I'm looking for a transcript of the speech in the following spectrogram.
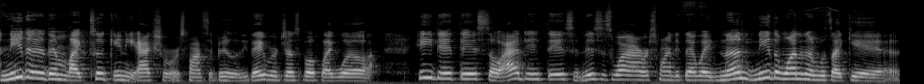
Neither of them like took any actual responsibility. They were just both like, well he did this, so I did this, and this is why I responded that way. None, neither one of them was like, yeah,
